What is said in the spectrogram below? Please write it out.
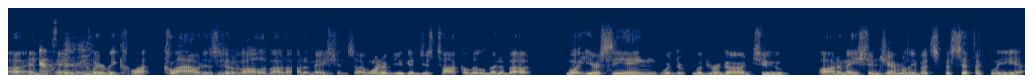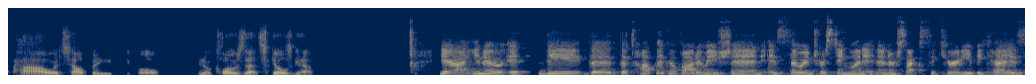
Uh, and, and clearly cl cloud is sort of all about automation. So I wonder if you could just talk a little bit about what you're seeing with, with regard to automation generally, but specifically how it's helping people, you know, close that skills gap. Yeah, you know, it the the the topic of automation is so interesting when it intersects security because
